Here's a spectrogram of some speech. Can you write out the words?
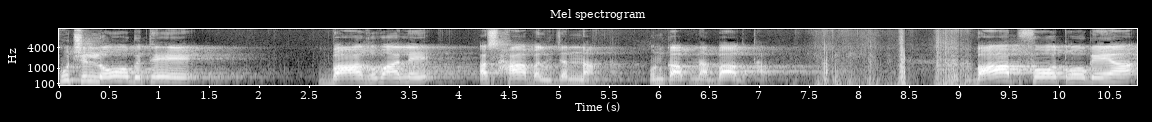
कुछ लोग थे बाग वाले असहाबल जन्ना। उनका अपना बाग था। बाप फोत हो गया।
